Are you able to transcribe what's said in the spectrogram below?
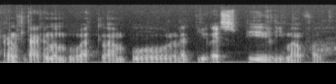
karena kita akan membuat lampu LED USB 5 volt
